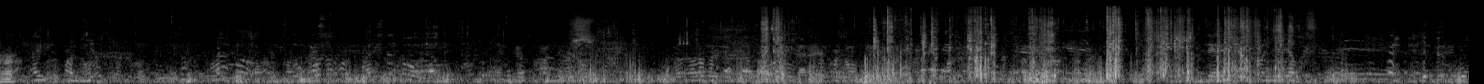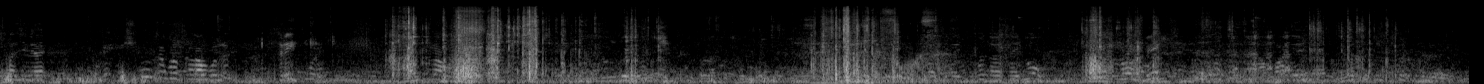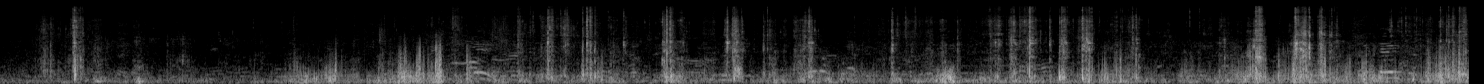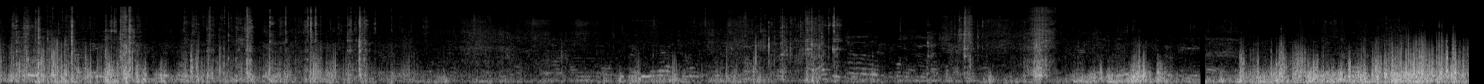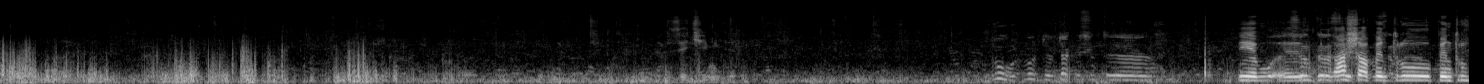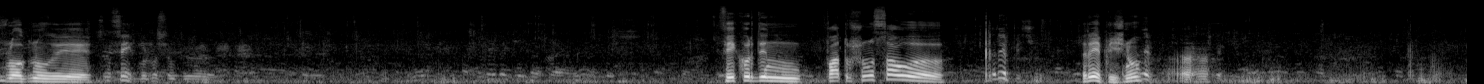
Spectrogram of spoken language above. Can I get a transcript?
Ага. Три. Один на Nu, nu, te uita că sunt, uh, E, e, Sunt, uh, așa, sunt- pentru, pentru vlog, nu e... sunt fake-uri, nu sunt... uh, Fake-uri din 41 sau uh, Replici. replici, nu? Aha.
